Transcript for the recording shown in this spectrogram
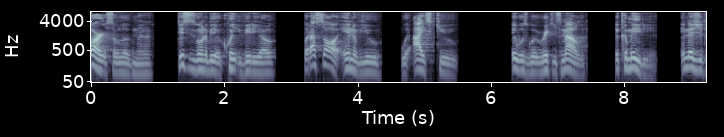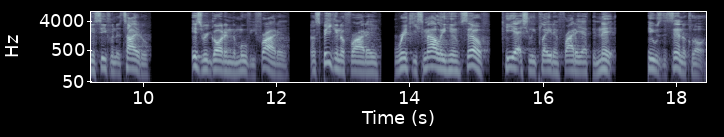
Alright, so look, man. This is going to be a quick video, but I saw an interview with Ice Cube. It was with Rickey Smiley, the comedian. And as you can see from the title, it's regarding the movie Friday. Now, speaking of Friday, Rickey Smiley himself, he actually played in Friday After Next. He was the Santa Claus.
